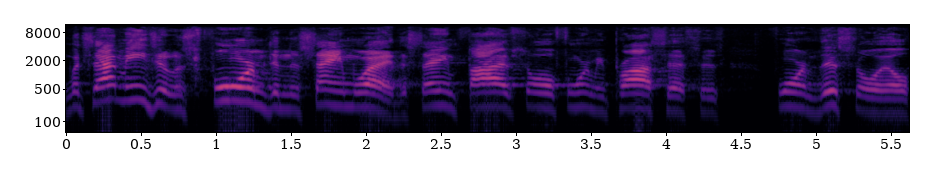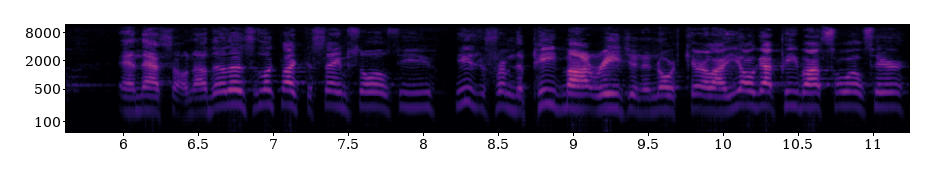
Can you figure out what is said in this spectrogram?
Which that means it was formed in the same way. The same five soil forming processes formed this soil and that soil. Now, do those look like the same soils to you? These are from the Piedmont region in North Carolina. You all got Piedmont soils here?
